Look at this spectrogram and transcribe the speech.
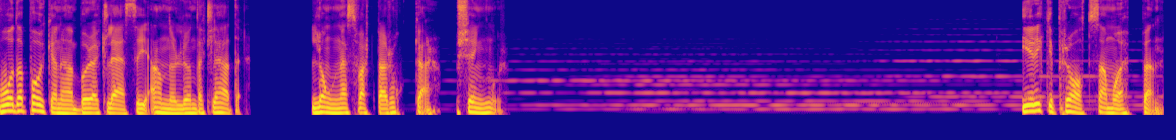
Båda pojkarna börjar klä sig i annorlunda kläder. Långa svarta rockar och kängor. Erik är pratsam och öppen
